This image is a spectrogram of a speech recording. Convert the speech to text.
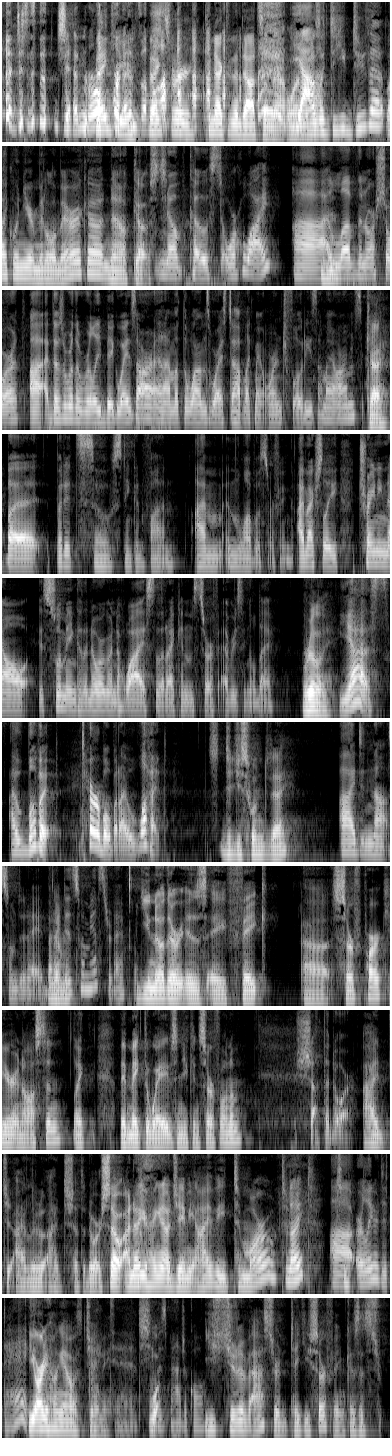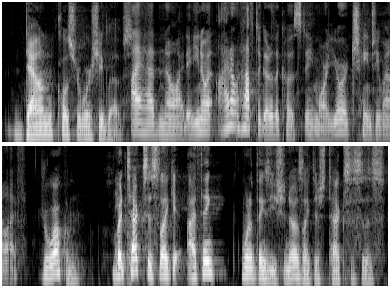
just as a general thank you. principle. Thanks for connecting the dots on that one. Yeah. I was like, do you do that like when you're in middle America? No, ghost. Nope, coast or Hawaii. Uh, I Mm-hmm. love the North Shore. Uh, those are where the really big waves are, and I'm at the ones where I still have like my orange floaties on my arms. Okay. But but it's so stinking fun. I'm in love with surfing. I'm actually training now swimming because I know we're going to Hawaii so that I can surf every single day. Really? Yes, I love it. Terrible, but I love it. Did you swim today? I did not swim today, but I did swim yesterday. You know there is a fake uh, surf park here in Austin. Like they make the waves and you can surf on them. Shut the door. I, j- I literally I shut the door. So I know you're hanging out with Jamie Ivey tomorrow tonight. Uh, earlier today, You already hung out with Jamie. I did. She was magical. You should have asked her to take you surfing because it's down closer to where she lives. I had no idea. You know what? I don't have to go to the coast anymore. You're changing my life. You're welcome. but Texas, like I think one of the things you should know is like there's Texas has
